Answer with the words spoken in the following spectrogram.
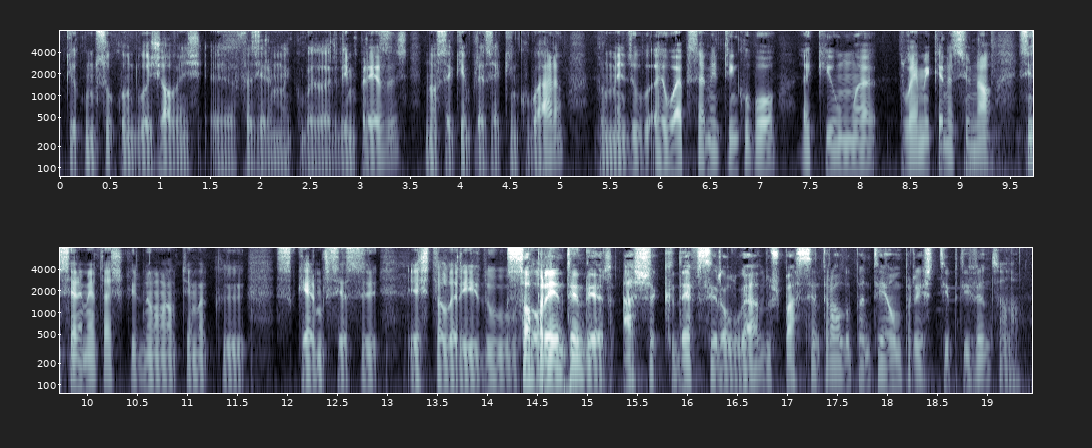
que começou com duas jovens eh, a fazer uma incubadora de empresas, não sei que empresa é que incubaram, pelo menos a Web Summit incubou aqui uma polémica nacional. Sinceramente, acho que não é um tema que sequer merecesse este alarido. Só todo. para entender, acha que deve ser alugado o espaço central do Panteão para este tipo de eventos ou não?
